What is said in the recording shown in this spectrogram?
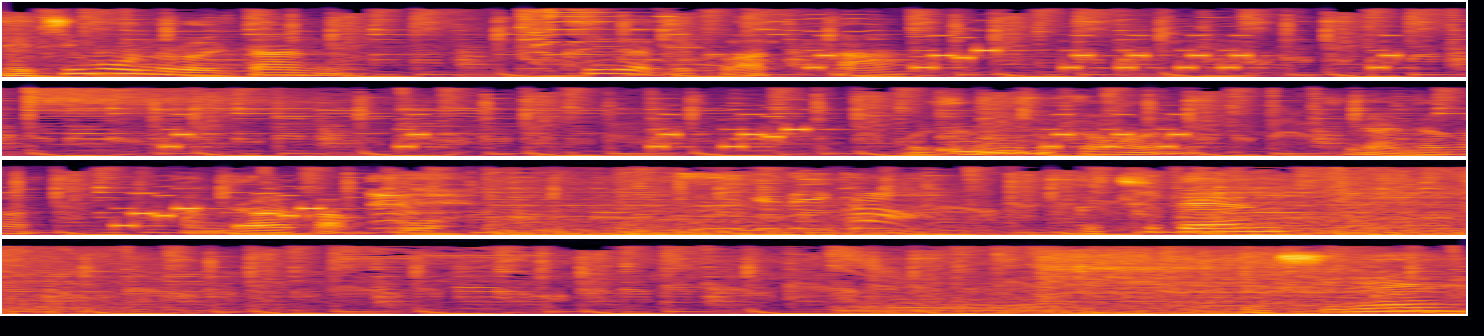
베지몬으로 일단 clear 될 것 같다. 뭐 정리 설정은 거의 안 들어가 안 들어갈 것 같고. 그 추뎀 61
